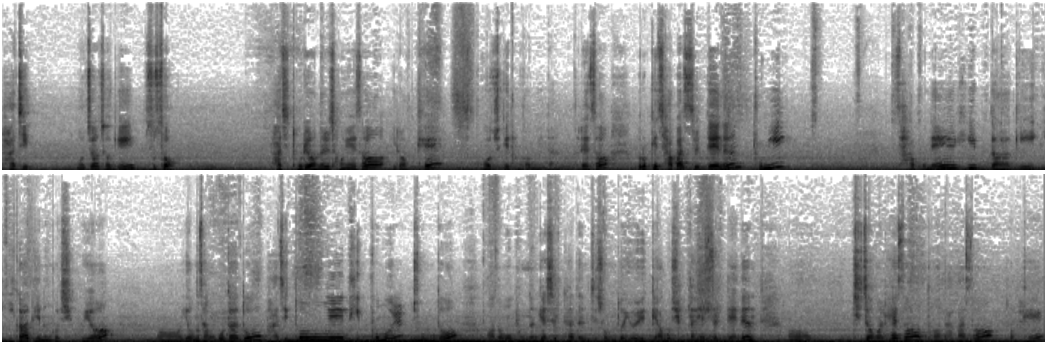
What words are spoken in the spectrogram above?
바지 뭐죠 저기 수소 바지 도련을 정해서 이렇게 부어주게 된 겁니다. 그래서 이렇게 잡았을 때는 품이 4분의 힙 더하기 2가 되는 것이고요. 어, 영상보다도 바지통의 뒷품을 좀더 어, 너무 붙는 게 싫다든지 좀 더 여유있게 하고 싶다 했을 때는 어, 지정을 해서 더 나가서 이렇게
